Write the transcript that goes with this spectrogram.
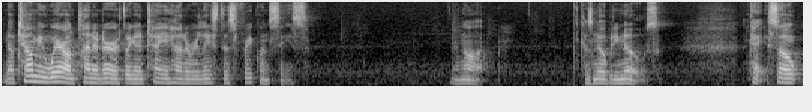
Now tell me where on planet Earth they're going to tell you how to release these frequencies. They're not, because nobody knows. Okay, so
